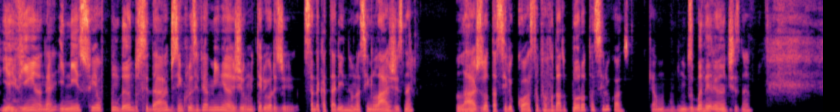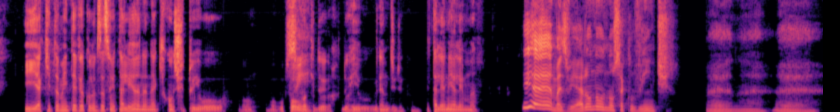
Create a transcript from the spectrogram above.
e aí uhum. vinha, né, e nisso iam fundando cidades, inclusive a minha, Gil, no interior de Santa Catarina, eu nasci em Lages, né, Lages, uhum. Otacílio Costa, foi fundado por Otacílio Costa, que é um, um dos bandeirantes, né, e aqui também teve a colonização italiana, né, que constituiu o, o, o povo Sim. aqui do, do Rio Grande, italiana e alemã. E é, mas vieram no, no século XX, é, né, é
